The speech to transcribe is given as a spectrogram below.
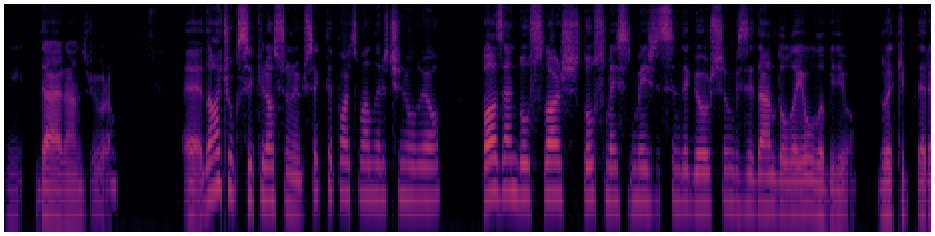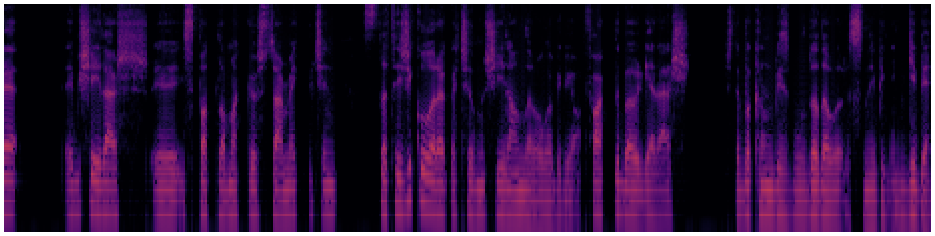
hani, değerlendiriyorum. Ee, daha çok sirkülasyonu yüksek departmanlar için oluyor. Bazen dostlar dost meclisinde görsün bizden dolayı olabiliyor. Rakiplere e, bir şeyler e, ispatlamak, göstermek için stratejik olarak açılmış ilanlar olabiliyor. Farklı bölgeler, işte bakın biz burada da varız ne bileyim gibi.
